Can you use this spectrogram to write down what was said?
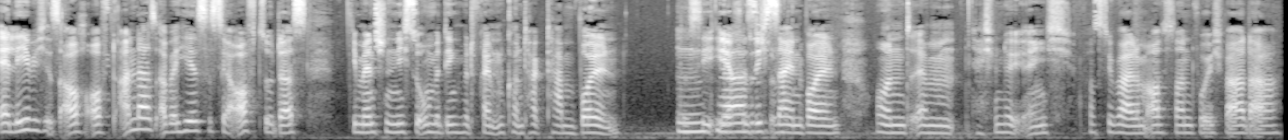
erlebe ich es auch oft anders, aber hier ist es ja oft so, dass die Menschen nicht so unbedingt mit Fremden Kontakt haben wollen dass mhm. sie eher ja, für sich stimmt. sein wollen. Und ähm, ich finde eigentlich fast überall im Ausland, wo ich war, da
